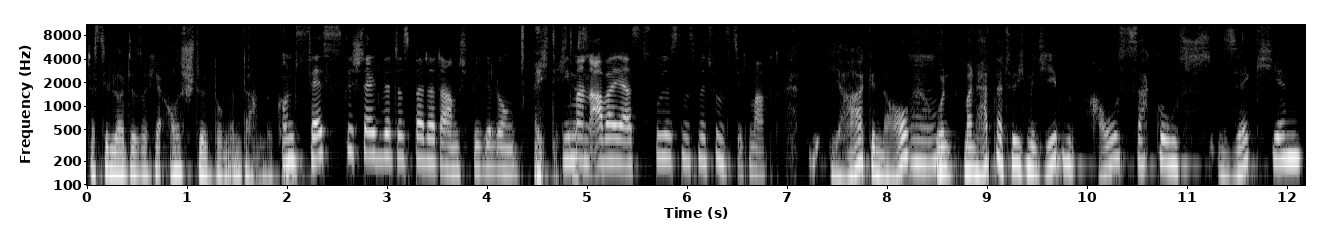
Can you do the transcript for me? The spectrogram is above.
dass die Leute solche Ausstülpungen im Darm bekommen. Und festgestellt wird das bei der Darmspiegelung. Richtig. Die man aber erst frühestens mit 50 macht. Ja, genau. Mhm. Und man hat natürlich mit jedem Aussackungssäckchen,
